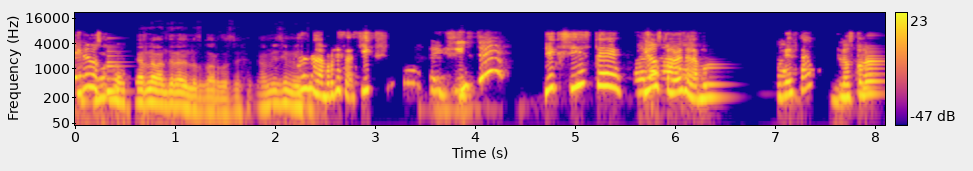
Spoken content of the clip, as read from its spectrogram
¿Tiene los Vamos a buscar la bandera de los gordos. eh. A mí sí me colores de la hamburguesa? Sí, ex- ¿Existe? sí existe. Tiene los colores de la hamburguesa, los colores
